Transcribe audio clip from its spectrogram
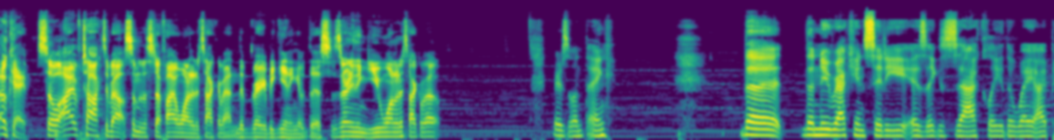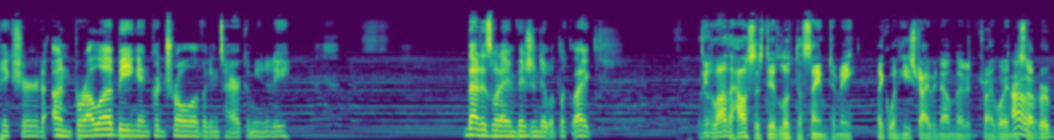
okay, so I've talked about some of the stuff I wanted to talk about in the very beginning of this. Is there anything you wanted to talk about? There's one thing. The the new Raccoon City is exactly the way I pictured Umbrella being in control of an entire community. That is what I envisioned it would look like. I mean, a lot of the houses did look the same to me. Like when he's driving down the driveway in the Oh. suburb,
